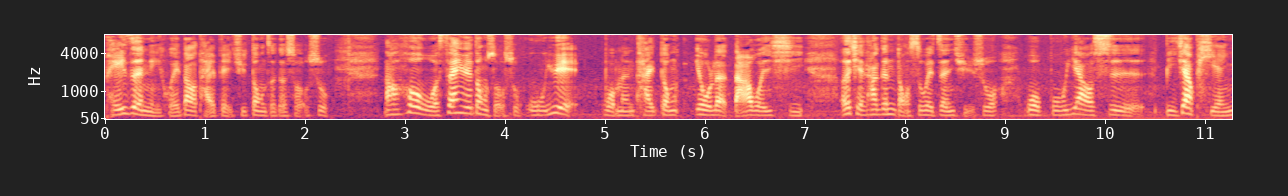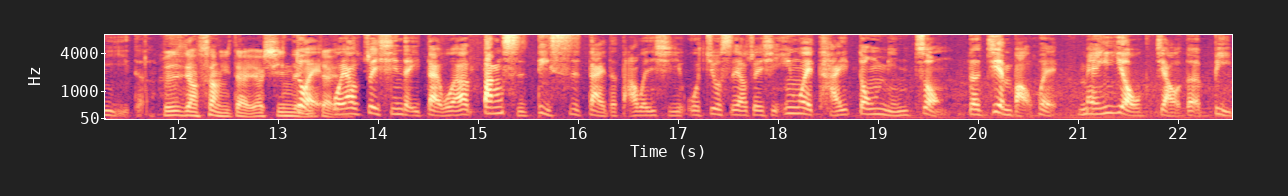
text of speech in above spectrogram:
陪着你回到台北去动这个手术。然后我三月动手术，五月我们台东有了达文西，而且他跟董事会争取说，我不要是比较便宜的，不是这样上一代，要新的一代。对，我要最新的一代，我要当时第四代的达文西，我就是要最新，因为台东民众。的鉴保会没有缴的比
